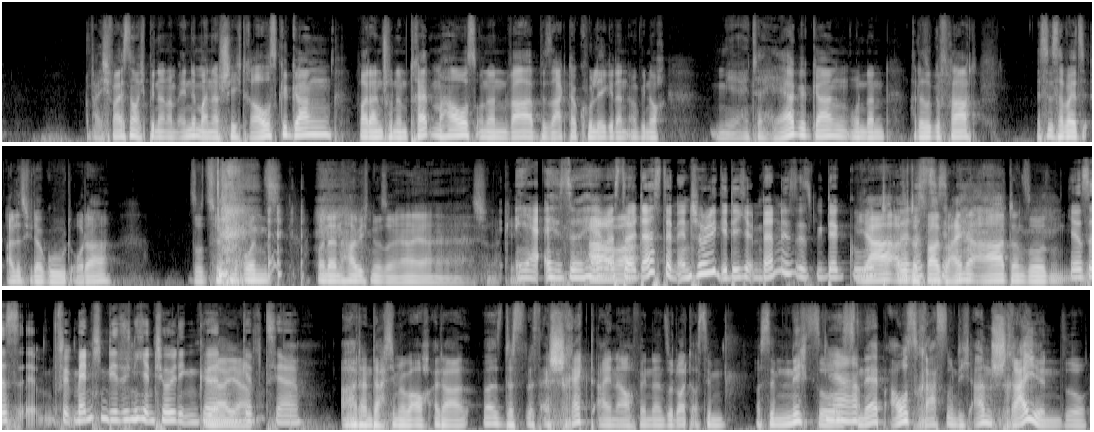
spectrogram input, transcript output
weil ich weiß noch, ich bin dann am Ende meiner Schicht rausgegangen, war dann schon im Treppenhaus und dann war besagter Kollege dann irgendwie noch mir hinterhergegangen und dann hat er so gefragt, es ist aber jetzt alles wieder gut, oder? So zwischen uns. und dann habe ich nur so, ja, ja, ja, ist schon okay. Ja, also, hä, was Aber- soll das denn? Entschuldige dich und dann ist es wieder gut. ja, also weil das, war seine Art und so. Ja, es ist äh, für Menschen, die sich nicht entschuldigen können, Ja, ja. gibt's ja. Ah, dann dachte ich mir aber auch, Alter, was- das, das erschreckt einen auch, wenn dann so Leute aus dem, aus dem Nichts so Ja. Snap ausrasten und dich anschreien, so.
